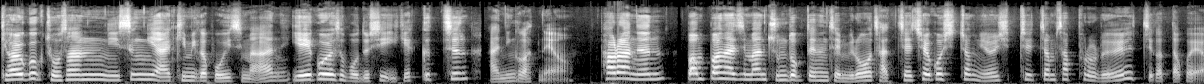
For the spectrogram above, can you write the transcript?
결국 조선이 승리할 기미가 보이지만 예고에서 보듯이 이게 끝은 아닌 것 같네요. 8화는 뻔뻔하지만 중독되는 재미로 자체 최고 시청률 17.4%를 찍었다고 해요.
